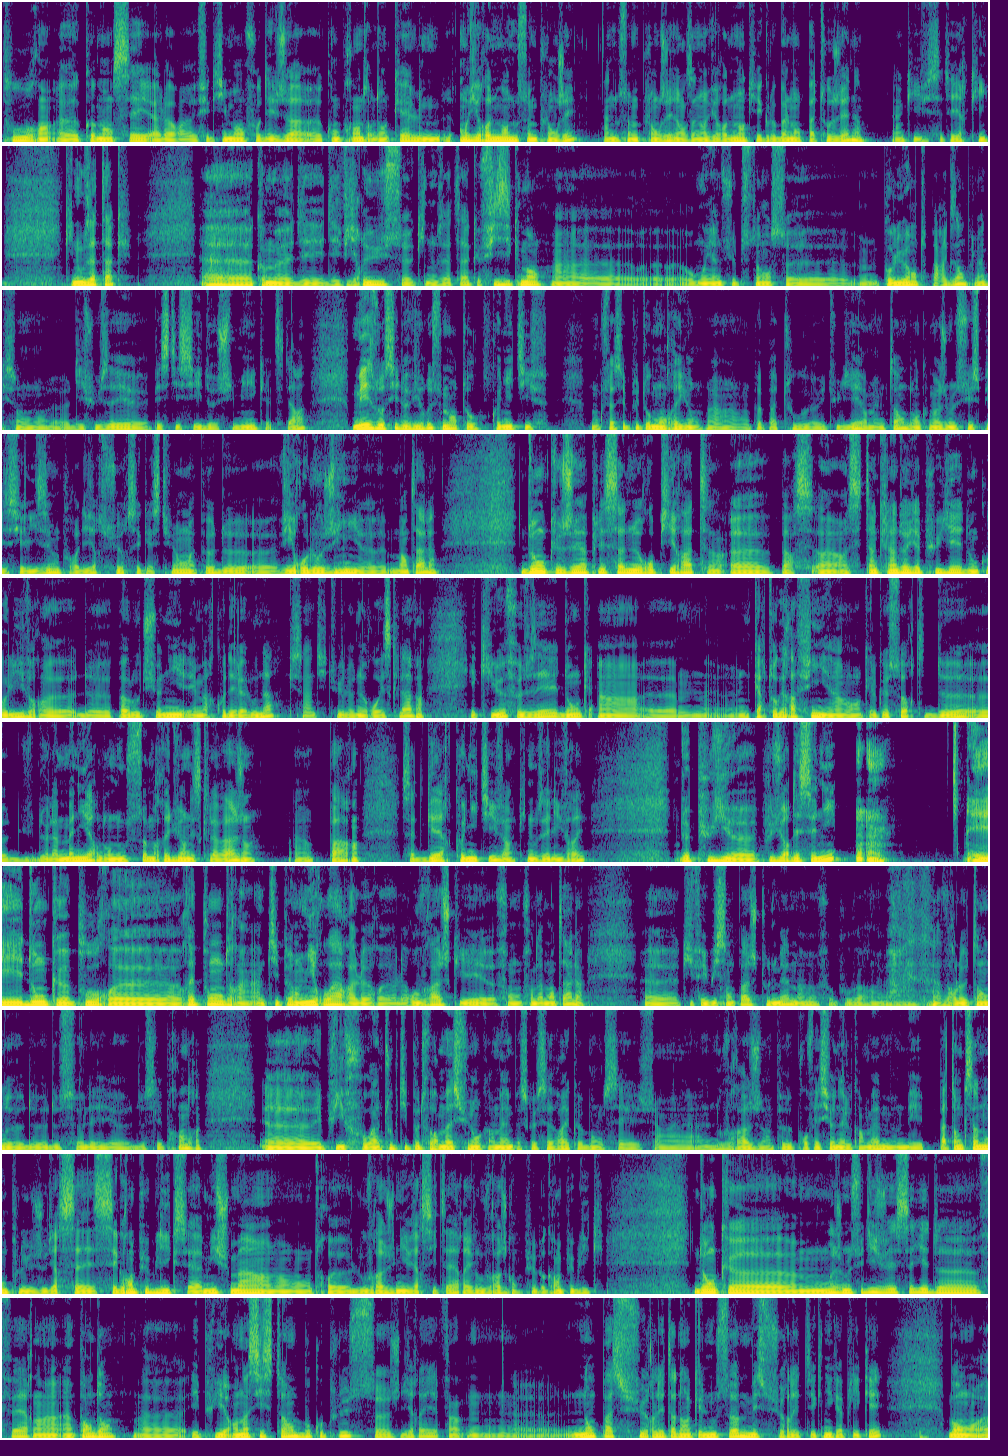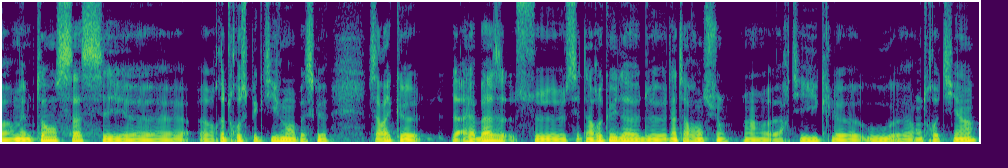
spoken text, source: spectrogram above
pour commencer, alors effectivement, il faut déjà comprendre dans quel environnement nous sommes plongés. Hein, nous sommes plongés dans un environnement qui est globalement pathogène, hein, c'est-à-dire qui, nous attaque euh, comme euh, des, virus euh, qui nous attaquent physiquement, hein, au moyen de substances polluantes, par exemple, hein, qui sont diffusées, pesticides, chimiques, etc., mais aussi de virus mentaux, cognitifs. Donc ça, c'est plutôt mon rayon. Hein. On ne peut pas tout étudier en même temps. Donc moi, je me suis spécialisé, on pourrait dire, sur ces questions un peu de virologie mentale. Donc j'ai appelé ça Neuropirate, euh, c'est un clin d'œil appuyé donc, au livre euh, de Paolo Cioni et Marco Della Luna, qui s'intitule Neuroesclave, et qui eux faisaient donc euh, une cartographie hein, en quelque sorte de, de la manière dont nous sommes réduits en esclavage hein, par cette guerre cognitive qui nous est livrée depuis plusieurs décennies. Et donc, euh, pour euh, répondre un petit peu en miroir à euh, leur ouvrage qui est fondamental, qui fait 800 pages tout de même, il hein, faut pouvoir avoir le temps de, se, les, de se les prendre. et puis, il faut un tout petit peu de formation quand même, parce que c'est vrai que bon, c'est un, ouvrage un peu professionnel quand même, mais pas tant que ça non plus. Je veux dire, c'est grand public, c'est à mi-chemin entre l'ouvrage universitaire et l'ouvrage grand public. Donc, moi, je me suis dit, je vais essayer de faire un, pendant, et puis en insistant beaucoup plus, je dirais, enfin, non pas sur l'état dans lequel nous sommes, mais sur les techniques appliquées. Bon, en même temps, ça, c'est rétrospectivement, parce que c'est vrai que à la base, c'est un recueil d'interventions, hein, articles ou entretiens,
